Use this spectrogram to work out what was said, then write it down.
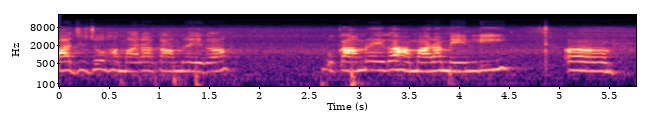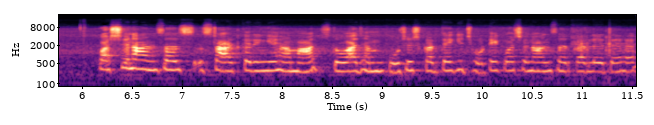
आज जो हमारा काम रहेगा, वो काम रहेगा हमारा मेनली क्वेश्चन आंसर्स स्टार्ट करेंगे हम आज। तो आज हम कोशिश करते हैं कि छोटे क्वेश्चन आंसर कर लेते हैं।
